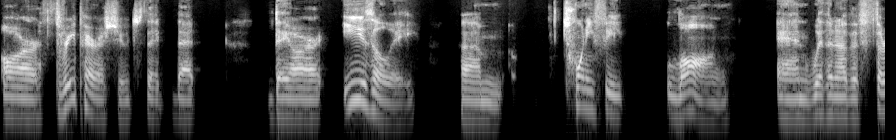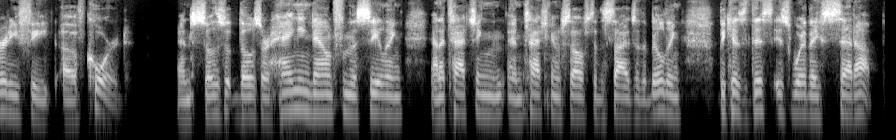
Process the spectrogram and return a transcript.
are three parachutes that that they are easily um, twenty feet long and with another 30 feet of cord. And so those, those are hanging down from the ceiling and attaching and attaching themselves to the sides of the building because this is where they set up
